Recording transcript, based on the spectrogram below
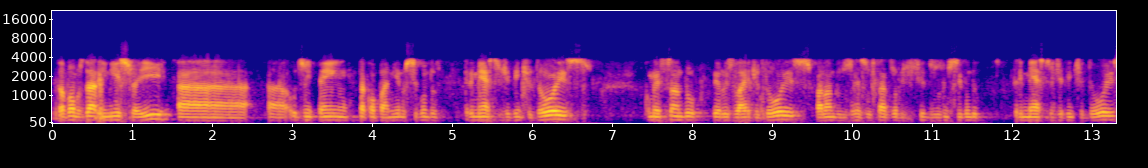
Então vamos dar início aí ao desempenho da companhia no segundo trimestre de 22, começando pelo slide 2, falando dos resultados obtidos no segundo trimestre de 22.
